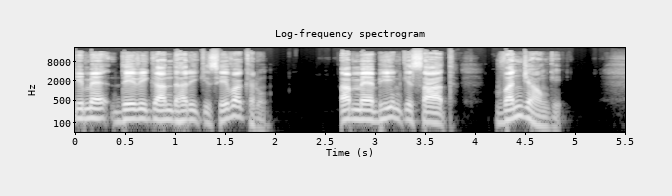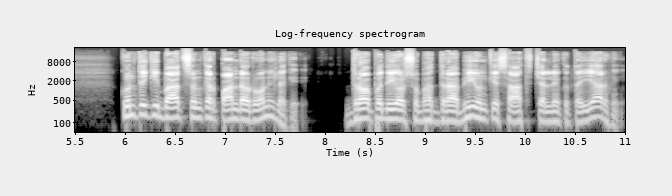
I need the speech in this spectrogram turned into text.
कि मैं देवी गांधारी की सेवा करूँ। अब मैं भी इनके साथ वन जाऊँगी। कुंती की बात सुनकर पांडव रोने लगे। द्रौपदी और सुभद्रा भी उनके साथ चलने को तैयार हुई।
